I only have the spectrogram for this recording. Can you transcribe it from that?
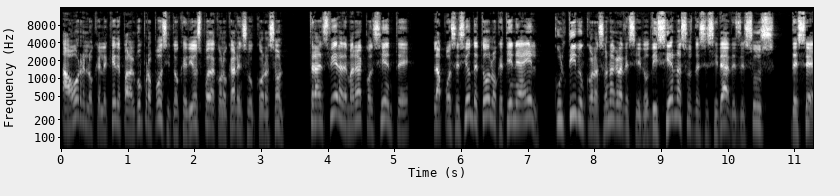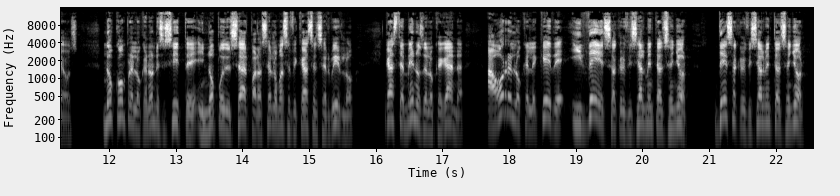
Ahorre lo que le quede para algún propósito que Dios pueda colocar en su corazón. Transfiera de manera consciente la posesión de todo lo que tiene a Él. Cultive un corazón agradecido, disierna sus necesidades de sus deseos no compre lo que no necesite y no puede usar para hacerlo más eficaz en servirlo, gaste menos de lo que gana, ahorre lo que le quede y dé sacrificialmente al Señor. Dé sacrificialmente al Señor.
